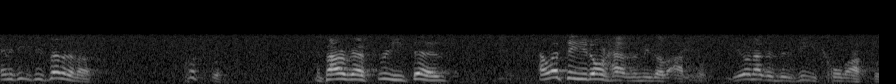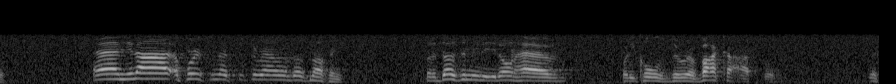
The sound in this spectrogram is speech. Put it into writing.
and he thinks he's better than us. Chutzpah. In paragraph 3, he says, and let's say you don't have the midah of asphalt. You don't have the disease called asphalt. And you're not a person that sits around and does nothing. But it doesn't mean that you don't have what he calls the revaka asphalt, the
